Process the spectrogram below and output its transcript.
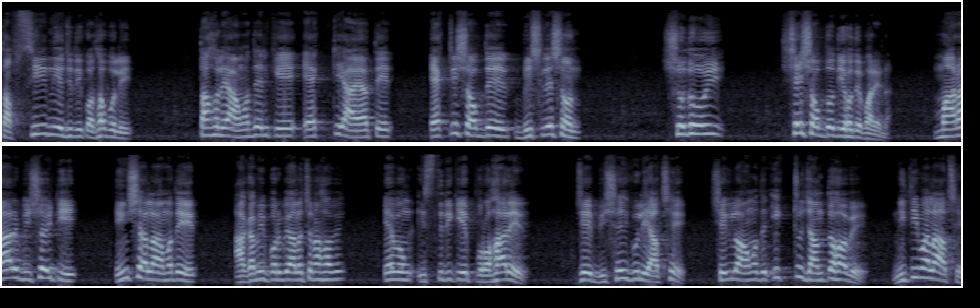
তাফসির নিয়ে যদি কথা বলি, তাহলে আমাদেরকে একটি আয়াতের একটি শব্দের বিশ্লেষণ শুধুই সেই শব্দ দিয়ে হতে পারে না। মারার বিষয়টি ইনশাল্লাহ আমাদের আগামী পর্বে আলোচনা হবে এবং স্ত্রীকে প্রহারের যে বিষয়গুলি আছে, সেগুলো আমাদের একটু জানতে হবে। নীতিমালা আছে,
